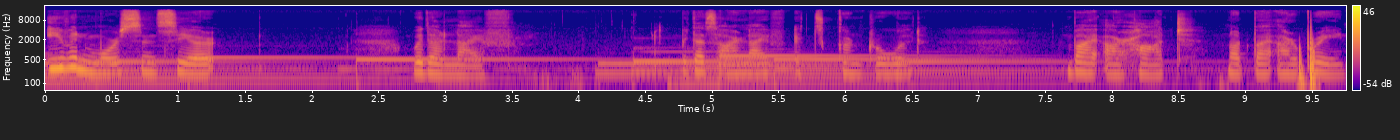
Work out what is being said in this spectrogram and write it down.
even more sincere with our life, because our life is controlled by our heart, not by our brain.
